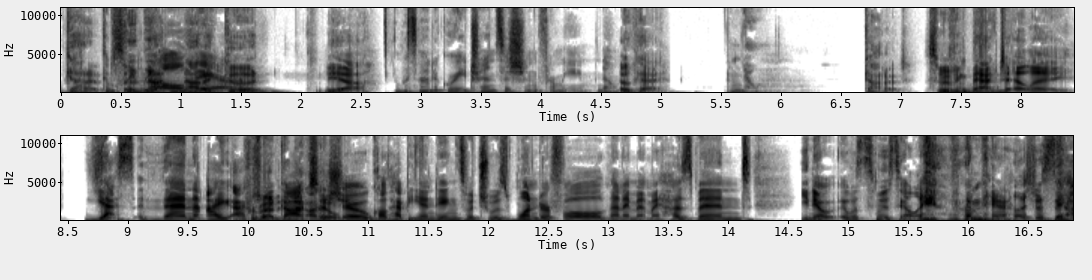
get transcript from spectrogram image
Got it. Completely so not, all not there. a good. Yeah. it was not a great transition for me. No, Okay. No. Got it. So moving back to LA. Yes. Then I actually Provided got on a show called Happy Endings, which was wonderful. Then I met my husband. You know, it was smooth sailing from there. Let's just say Got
